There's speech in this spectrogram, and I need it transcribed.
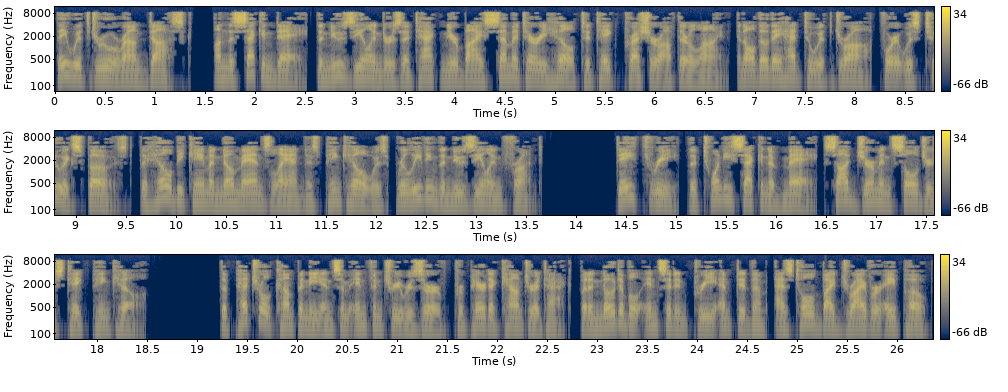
They withdrew around dusk. On the second day, the New Zealanders attacked nearby Cemetery Hill to take pressure off their line, and although they had to withdraw, for it was too exposed, the hill became a no-man's land as Pink Hill was, relieving the New Zealand front. Day 3, the 22nd of May, saw German soldiers take Pink Hill. The Petrol Company and some infantry reserve prepared a counterattack, but a notable incident pre-empted them, as told by driver A. Pope.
